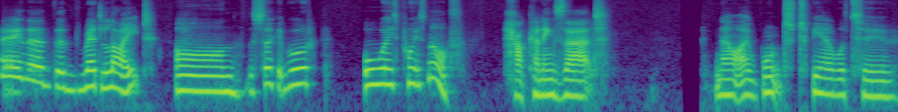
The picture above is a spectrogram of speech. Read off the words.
hey, the, the red light on the circuit board always points north. How cunning's that? Now I want to be able to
